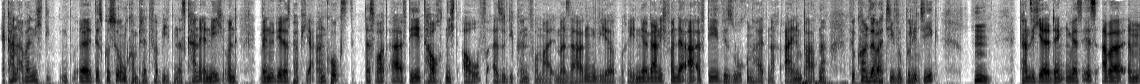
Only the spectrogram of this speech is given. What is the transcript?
Er kann aber nicht die äh, Diskussion komplett verbieten. Das kann er nicht. Und wenn du dir das Papier anguckst, das Wort AfD taucht nicht auf. Also die können formal immer sagen, wir reden ja gar nicht von der AfD. Wir suchen halt nach einem Partner für konservative Politik. Hm, kann sich jeder denken, wer es ist. Aber ähm,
